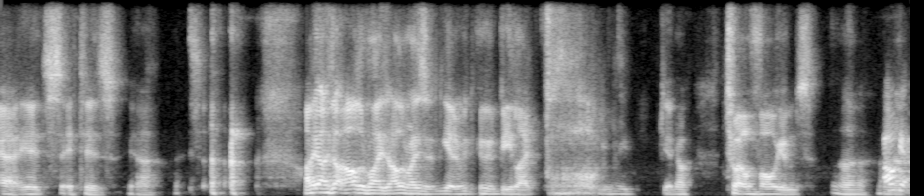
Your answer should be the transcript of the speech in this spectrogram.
yeah, it's it is. Yeah, I, I, otherwise, otherwise, you know, it would be like, you know, twelve volumes. Uh, how can,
